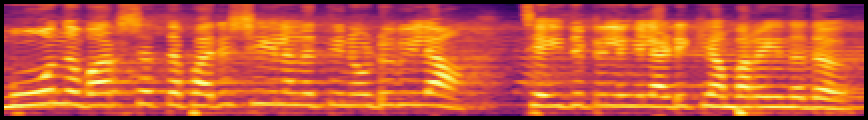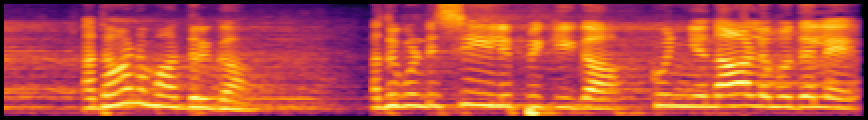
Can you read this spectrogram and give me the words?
മൂന്ന് വർഷത്തെ പരിശീലനത്തിനൊടുവില ചെയ്തിട്ടില്ലെങ്കിൽ അടിക്കാൻ പറയുന്നത്. അതാണ് മാതൃക. അതുകൊണ്ട് ശീലിപ്പിക്കുക. കുഞ്ഞുനാൾ മുതലേ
